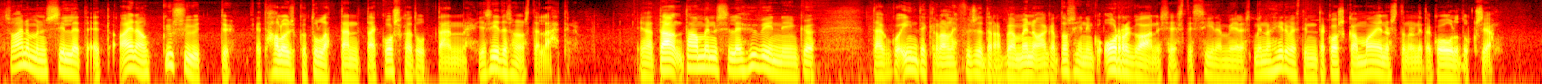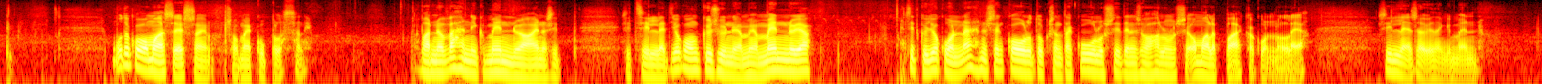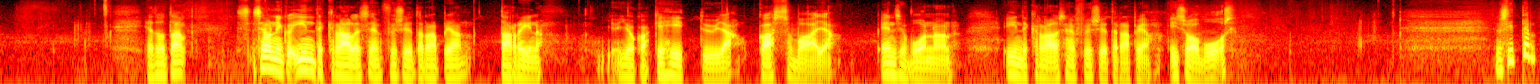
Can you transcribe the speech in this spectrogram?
se on aina mennyt silleen, että, että aina on kysytty, että haluaisiko tulla tänne tai koska tuut tänne. Ja siitä se on sitten lähtenyt. Ja tää on, tää on mennyt sille hyvin niin kuin, tämä koko integraalinen fysioterapia on mennyt aika tosi niin kuin orgaanisesti siinä mielessä. Minä en ole hirveästi niitä koskaan mainostanut niitä koulutuksia. Muuta kuin omassa jossain somekuplassa. Niin. Vaan ne on vähän niin kuin mennyt aina sitten sit silleen, että joku on kysynyt ja me on mennyt ja sitten kun joku on nähnyt sen koulutuksen tai kuullut siitä, niin se on halunnut se omalle paikkakunnalle ja silleen se on jotenkin mennyt. Ja tota, se on niin integraalisen fysioterapian tarina, joka kehittyy ja kasvaa ja ensi vuonna on integraalisen fysioterapian iso vuosi. No sitten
